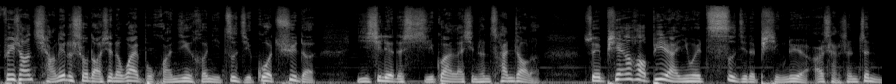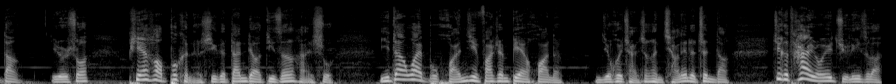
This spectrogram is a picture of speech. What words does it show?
非常强烈的受到现在外部环境和你自己过去的一系列的习惯来形成参照的，所以偏好必然因为刺激的频率而产生震荡。也就是说，偏好不可能是一个单调递增函数，一旦外部环境发生变化呢，你就会产生很强烈的震荡。这个太容易举例子了，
